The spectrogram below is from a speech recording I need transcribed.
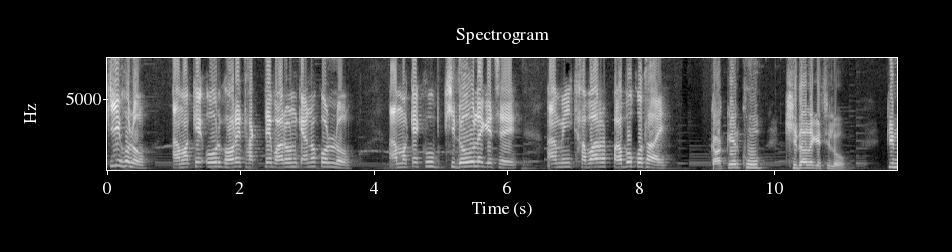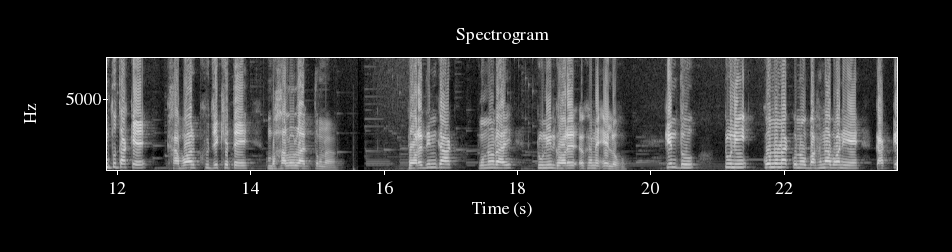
কি হলো? আমাকে ওর ঘরে থাকতে বারণ কেন করল? আমাকে খুব খিদেও লেগেছে। আমি খাবার পাবো কোথায়? কাকের খুব খিদা লেগেছিল, কিন্তু তাকে খাবার খুঁজে খেতে ভালো লাগতো না। পরের দিন কাক পুনরায় টুনির ঘরের ওখানে এলো। কিন্তু টুনি কোনো না কোনো বাহানা বানিয়ে কাককে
